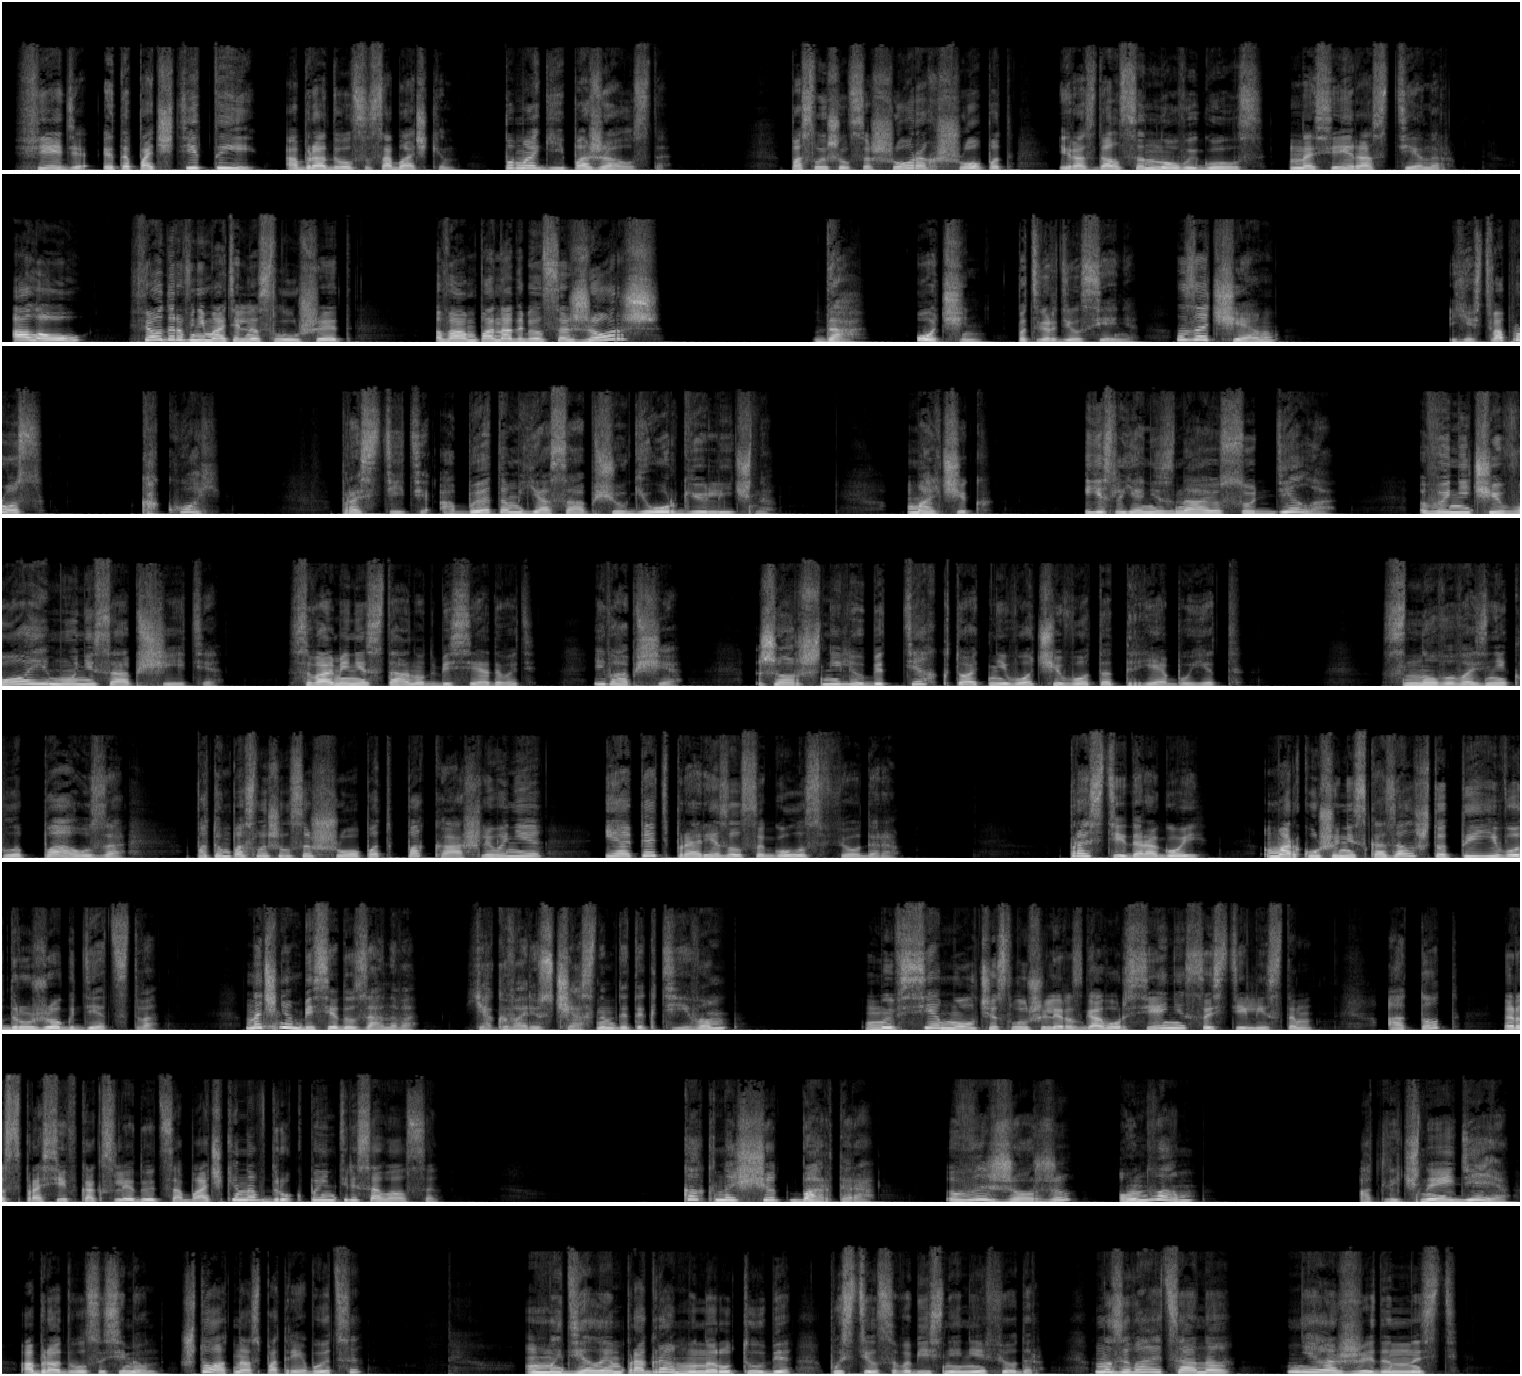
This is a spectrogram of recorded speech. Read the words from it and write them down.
«Федя, это почти ты!» — обрадовался Собачкин. «Помоги, пожалуйста». Послышался шорох, шепот — и раздался новый голос, на сей раз тенор. «Алло, Федор внимательно слушает. Вам понадобился Жорж?» «Да, очень», — подтвердил Сеня. «Зачем?» «Есть вопрос». «Какой?» «Простите, об этом я сообщу Георгию лично». «Мальчик, если я не знаю суть дела, вы ничего ему не сообщите. С вами не станут беседовать. И вообще, Жорж не любит тех, кто от него чего-то требует. Снова возникла пауза, потом послышался шепот, покашливание, и опять прорезался голос Федора. «Прости, дорогой, Маркуша не сказал, что ты его дружок детства. Начнем беседу заново. Я говорю с частным детективом?» Мы все молча слушали разговор Сени со стилистом, а тот, расспросив как следует Собачкина, вдруг поинтересовался. «Как насчет бартера? Вы Жоржу, он вам». «Отличная идея», — обрадовался Семен. «Что от нас потребуется?» «Мы делаем программу на Рутубе», — пустился в объяснение Федор. «Называется она «Неожиданность».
